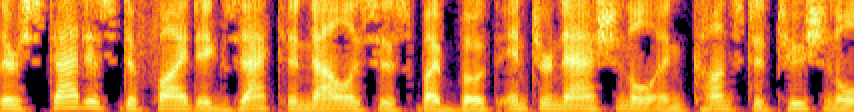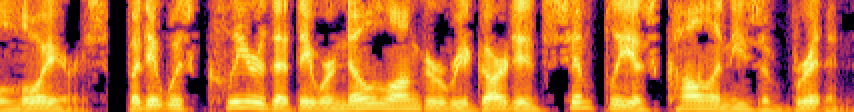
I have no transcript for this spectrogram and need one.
Their status defied exact analysis by both international and constitutional lawyers, but it was clear that they were no longer regarded simply as colonies of Britain.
